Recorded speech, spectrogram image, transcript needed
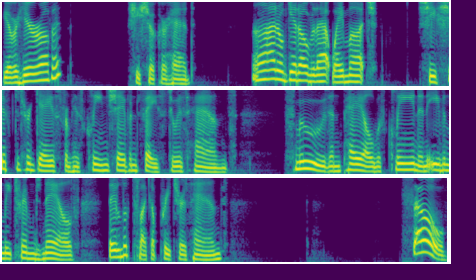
You ever hear of it? She shook her head. I don't get over that way much. She shifted her gaze from his clean shaven face to his hands. Smooth and pale, with clean and evenly trimmed nails, they looked like a preacher's hands. So,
